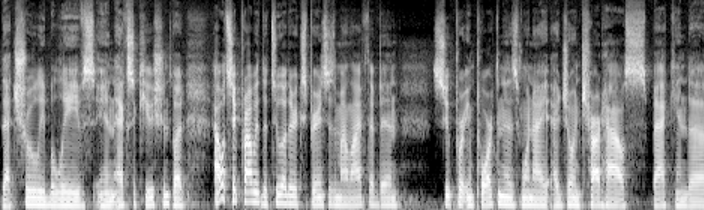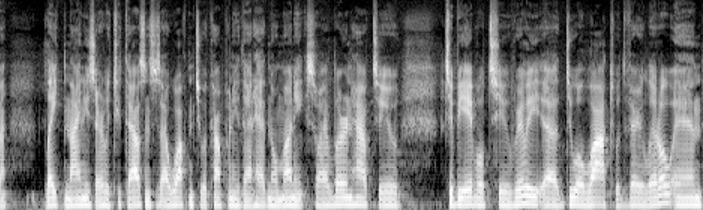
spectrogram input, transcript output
that truly believes in execution. But I would say probably the two other experiences in my life that have been super important is when I, I joined Charthouse back in the late 90s, early 2000s. Is I walked into a company that had no money, so I learned how to to be able to really uh, do a lot with very little and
